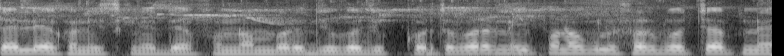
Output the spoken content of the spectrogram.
চাইলে এখন স্ক্রিনে দেওয়া ফোন নম্বরে যোগাযোগ করতে পারেন। এই পোনাগুলো সর্বোচ্চ আপনি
